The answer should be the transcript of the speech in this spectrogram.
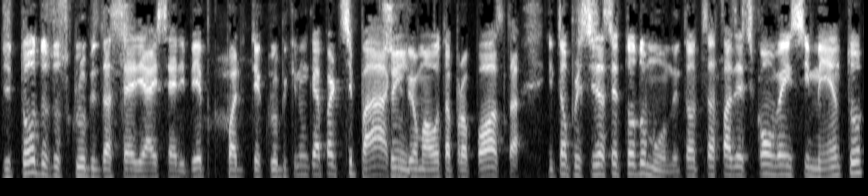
de todos os clubes da Série A e Série B, porque pode ter clube que não quer participar, Sim. que vê uma outra proposta, então precisa ser todo mundo. Então precisa fazer esse convencimento.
